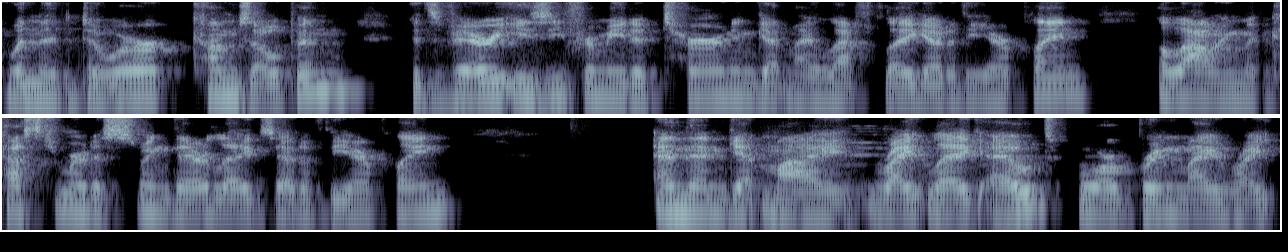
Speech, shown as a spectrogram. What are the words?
When the door comes open, it's very easy for me to turn and get my left leg out of the airplane, allowing the customer to swing their legs out of the airplane and then get my right leg out or bring my right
